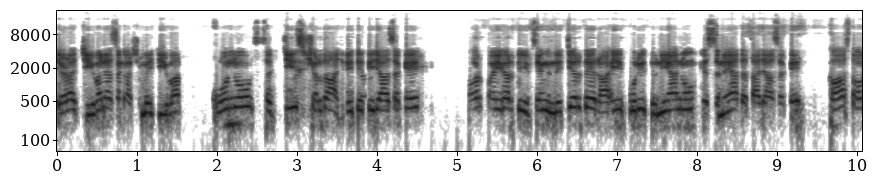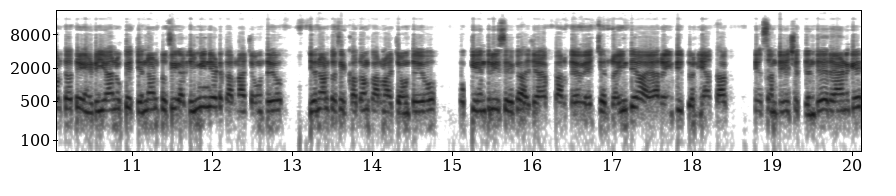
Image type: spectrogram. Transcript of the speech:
ਜਿਹੜਾ ਜੀਵਨ ਹੈ ਸੰਘਰਸ਼ਮਈ ਜੀਵਨ, ਉਹਨੂੰ ਸੱਚੀ ਸ਼ਰਧਾਂਜਲੀ ਦਿੱਤੀ ਜਾ ਸਕੇ ਔਰ ਭਾਈ ਹਰਦੀਪ ਸਿੰਘ ਨਿੱਜਰ ਦੇ ਰਾਹੀਂ ਪੂਰੀ ਦੁਨੀਆ ਨੂੰ ਇਹ ਸੁਨੇਹਾ ਦਿੱਤਾ ਜਾ ਸਕੇ। ਖਾਸ ਤੌਰ ਤੇ ਇੰਡੀਆ ਨੂੰ ਕਿ ਜਿਨ੍ਹਾਂ ਨੂੰ ਤੁਸੀਂ ਐਲੀਮੀਨੇਟ ਕਰਨਾ ਚਾਹੁੰਦੇ ਹੋ, ਜਿਨ੍ਹਾਂ ਨੂੰ ਤੁਸੀਂ ਖਤਮ ਕਰਨਾ ਚਾਹੁੰਦੇ ਹੋ, ਉਹ ਕੇਂਦਰੀ ਸਿੱਖ ਅਜਾਇਬ ਘਰ ਦੇ ਵਿੱਚ ਰਹਿੰਦੇ ਆਇਆ ਰਹਿੰਦੀ ਦੁਨੀਆ ਤੱਕ ਇਹ ਸੰਦੇਸ਼ ਦਿੰਦੇ ਰਹਿਣਗੇ।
